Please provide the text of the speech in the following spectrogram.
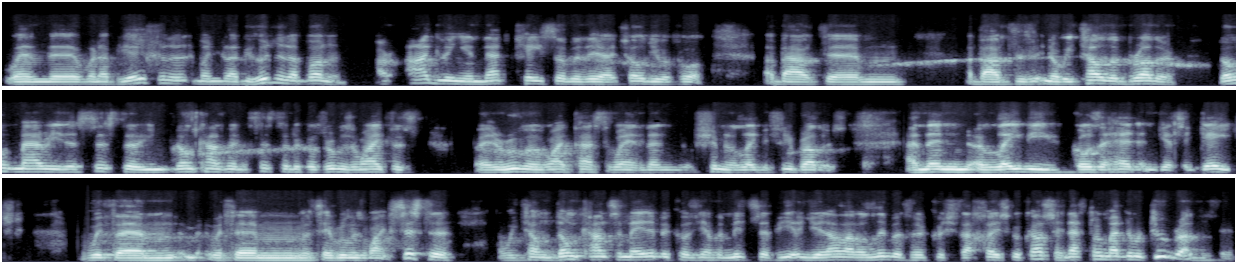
when uh, when Rabbi when Rabbi Huda and Rabbanan are arguing in that case over there, I told you before about um, about you know we tell the brother don't marry the sister, You don't consummate the sister because Reuben's wife is Right? Reuben's wife passed away, and then Shimon and Levi, three brothers, and then uh, Levi goes ahead and gets engaged with um with um let's say Reuben's wife's sister, and we tell them, don't consummate it because you have a mitzvah, you're not allowed to live with her because she's a kukasha. That's talking about there were two brothers there,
